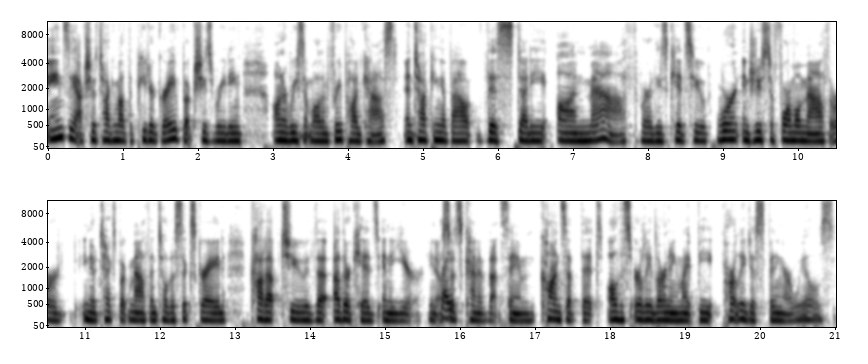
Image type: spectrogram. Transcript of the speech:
Ainsley actually was talking about the Peter Gray book she's reading on a recent Wild and Free podcast and talking about this study on math, where these kids who weren't introduced to formal math or you know, textbook math until the sixth grade caught up to the other kids in a year, you know, right. so it's kind of that same concept that all this early learning might be partly just spinning our wheels.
